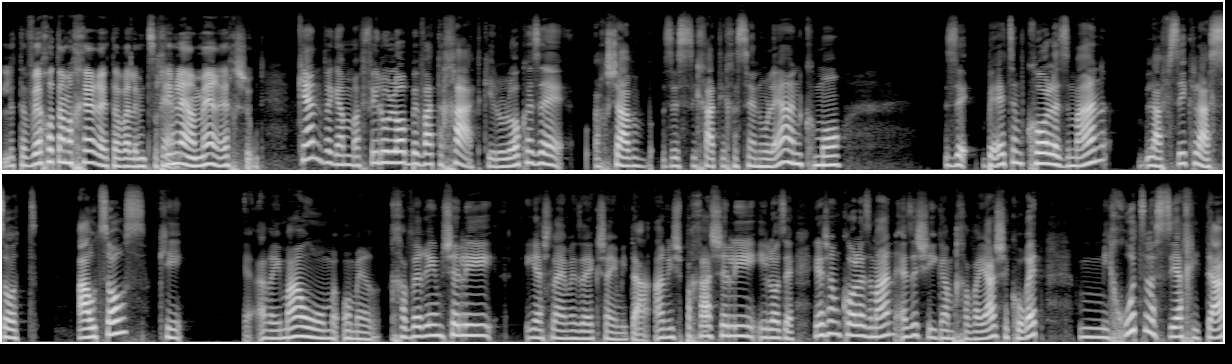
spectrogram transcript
לתווך אותם אחרת, אבל הם צריכים כן. להיאמר איכשהו. כן, וגם אפילו לא בבת אחת, כאילו, לא כזה, עכשיו זה שיחת יחסינו לאן, כמו, זה בעצם כל הזמן להפסיק לעשות outsource, כי הרי מה הוא אומר? חברים שלי, יש להם איזה קשיים איתה. המשפחה שלי היא לא זה. יש שם כל הזמן איזושהי גם חוויה שקורית מחוץ לשיח איתה,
